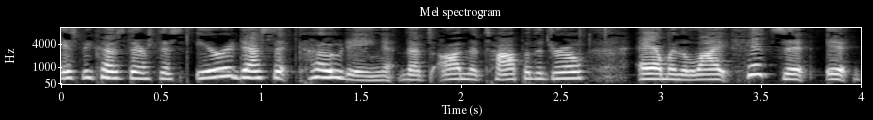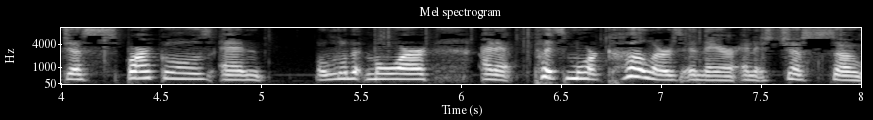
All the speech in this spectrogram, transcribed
is because there's this iridescent coating that's on the top of the drill. And when the light hits it, it just sparkles and a little bit more, and it puts more colors in there, and it's just so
